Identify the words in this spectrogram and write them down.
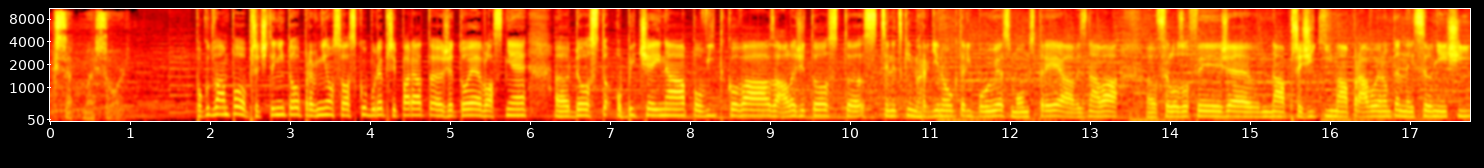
except my sword. Pokud vám po přečtení toho prvního svazku bude připadat, že to je vlastně eh, dost obyčejná povídková záležitost eh, s cynickým hrdinou, který bojuje s monstry a vyznává eh, filozofii, že na přežití má právo jenom ten nejsilnější,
